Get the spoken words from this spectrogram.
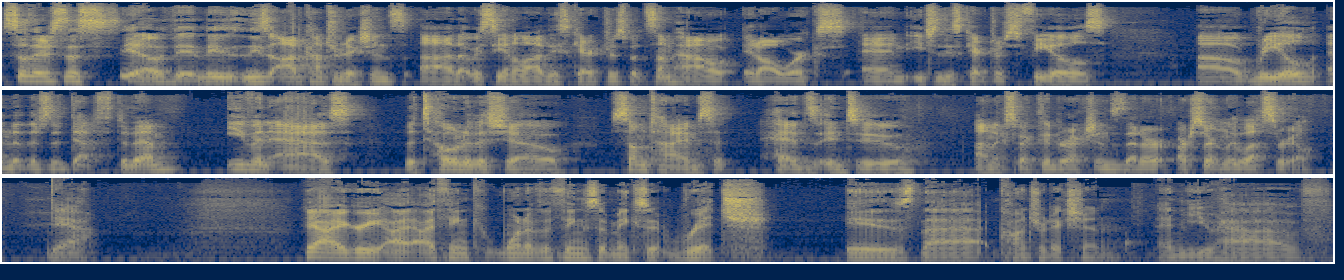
so there's this you know th- th- these odd contradictions uh, that we see in a lot of these characters but somehow it all works and each of these characters feels uh, real and that there's a depth to them even as the tone of the show sometimes heads into unexpected directions that are, are certainly less real Yeah. Yeah, I agree. I, I think one of the things that makes it rich is that contradiction. And you have,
